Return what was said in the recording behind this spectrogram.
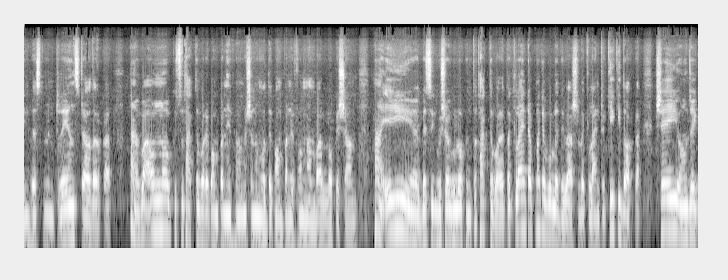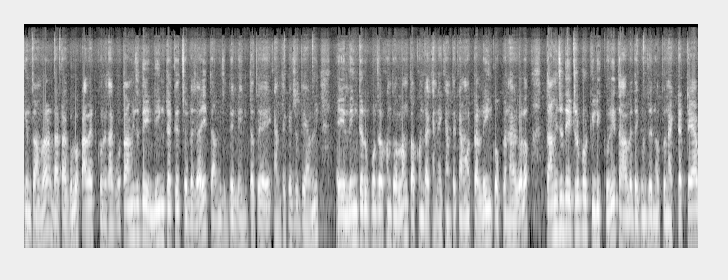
ইনভেস্টমেন্ট রেঞ্জটাও দরকার। হ্যাঁ বা অন্য কিছু থাকতে পারে কোম্পানি ইনফরমেশনের মধ্যে কোম্পানির ফোন নাম্বার লোকেশন হ্যাঁ এই বেসিক বিষয়গুলো কিন্তু থাকতে পারে। তো ক্লায়েন্ট আপনাকে বলে দিবে আসলে ক্লায়েন্টের কি কি দরকার, সেই অনুযায়ী কিন্তু আমরা ডাটাগুলো কালেক্ট করে থাকব। তো আমি যদি এই লিঙ্কটাকে চলে যাই, তো আমি যদি লিঙ্কটাতে এখান থেকে যদি আমি এই লিঙ্কটার উপর যখন ধরলাম, তখন দেখেন এখান থেকে আমার একটা লিঙ্ক ওপেন হয়ে গেল। তো আমি যদি এটার উপর ক্লিক করি, তাহলে দেখুন যে নতুন একটা ট্যাব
